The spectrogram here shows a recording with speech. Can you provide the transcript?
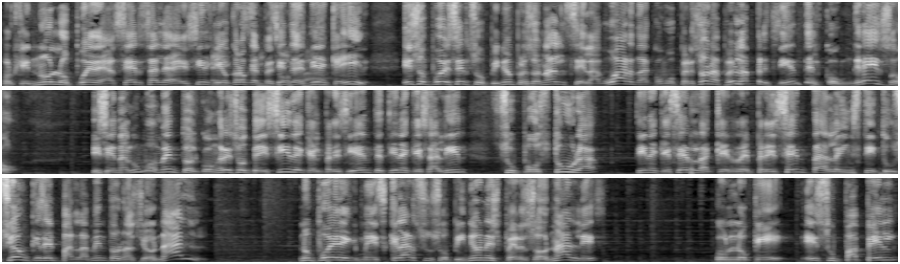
porque no lo puede hacer, sale a decir que yo creo que el presidente se tiene que ir. Eso puede ser su opinión personal, se la guarda como persona, pero es la presidenta del Congreso. Y si en algún momento el Congreso decide que el presidente tiene que salir, su postura tiene que ser la que representa a la institución que es el Parlamento Nacional. No puede mezclar sus opiniones personales con lo que es su papel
